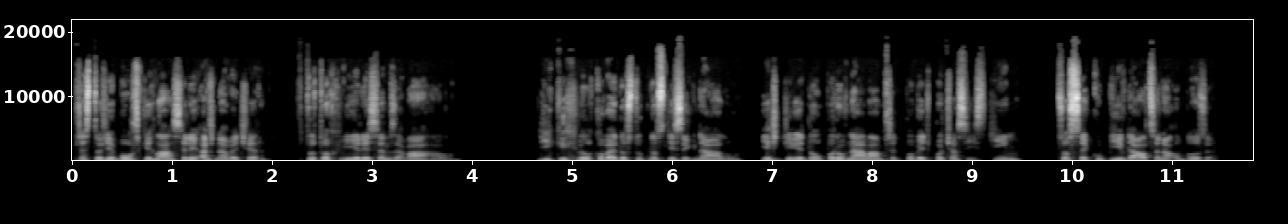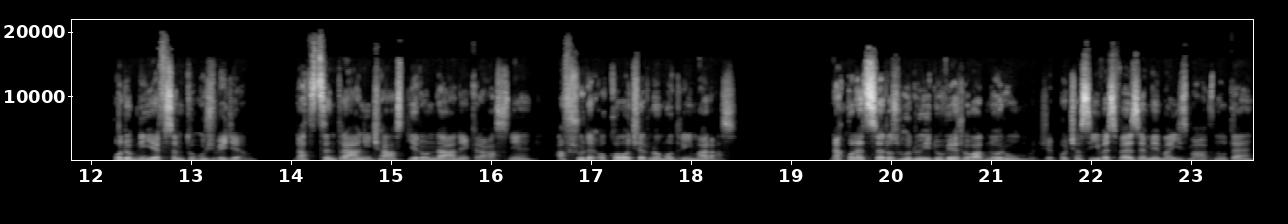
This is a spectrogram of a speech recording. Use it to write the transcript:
Přestože bouřky hlásily až na večer, v tuto chvíli jsem zaváhal. Díky chvilkové dostupnosti signálu ještě jednou porovnávám předpověď počasí s tím, co se kupí v dálce na obloze. Podobný jev jsem tu už viděl. Nad centrální částí rondán je krásně a všude okolo černomodrý maras. Nakonec se rozhodují důvěřovat norům, že počasí ve své zemi mají zmáknuté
